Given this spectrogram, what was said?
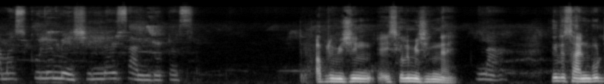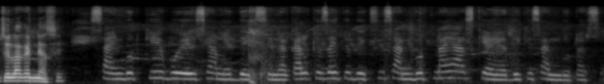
আমার স্কুলে মেশিন নাই সাইনবোর্ড আছে। আপনি মেশিন স্কুলে মেশিন নাই? না। কিন্তু সাইনবোর্ড যে লাগানো আছে? সাইনবোর্ড কে বয়েছে আমি দেখছি না। কালকে যাইতে দেখছি সাইনবোর্ড নাই আজকে আইয়া দেখি সাইনবোর্ড আছে।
